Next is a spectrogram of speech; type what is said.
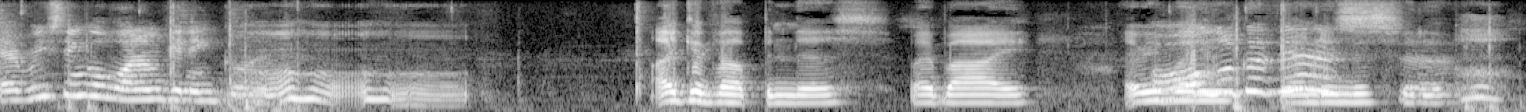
Every single one I'm getting good. I give up in this. Bye bye. Oh, Everybody Oh, look at ending this. video.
